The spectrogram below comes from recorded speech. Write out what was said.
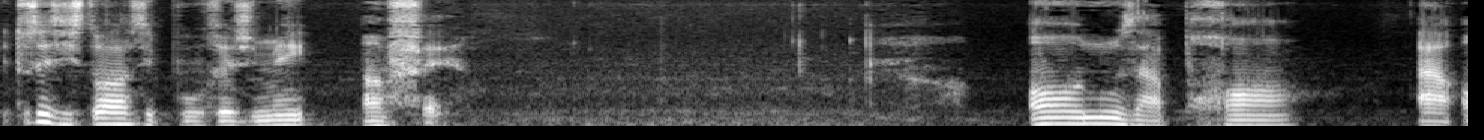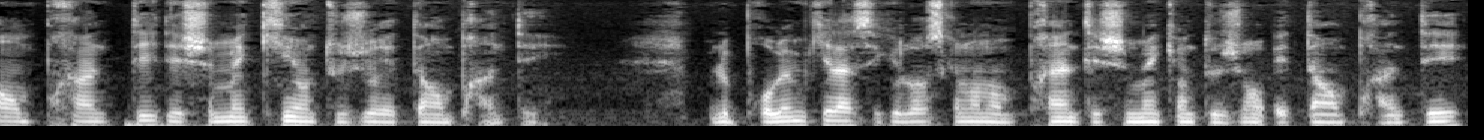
Et toutes ces histoires-là, c'est pour résumer un fait. On nous apprend à emprunter des chemins qui ont toujours été empruntés. Le problème qui est là, c'est que lorsque l'on emprunte les chemins qui ont toujours été empruntés,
